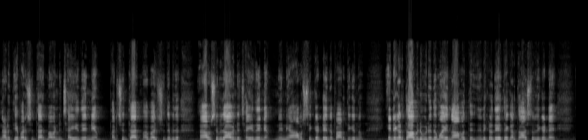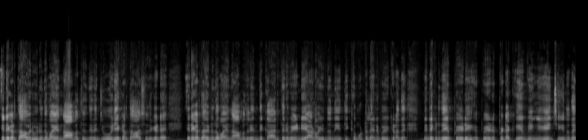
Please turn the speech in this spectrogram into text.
നടത്തിയ പരിശുദ്ധാത്മാവിന്റെ ചൈതന്യം പരിശുദ്ധാത്മാ പരിശുദ്ധ പിത ഔഷപിതാവിന്റെ ചൈതന്യം നിന്നെ ആവശ്യിക്കട്ടെ എന്ന് പ്രാർത്ഥിക്കുന്നു. എന്റെ കർത്താവിന്റെ ഉന്നതമായ നാമത്തിൽ നിന്റെ ഹൃദയത്തെ കർത്താവ് ആശ്രവദിക്കട്ടെ. എന്റെ കർത്താവിന് ഉന്നതമായ നാമത്തിൽ നിന്റെ ജോലിയെ കർത്താവ് ആശ്വസിക്കട്ടെ. എന്റെ കർത്താവ് ഉന്നതമായ നാമത്തിൽ എന്ത് കാര്യത്തിന് വേണ്ടിയാണോ ഇന്ന് നീ തിക്കുമുട്ടൽ അനുഭവിക്കണത്? നിന്റെ ഹൃദയം പേടി പേടി പിടക്കുകയും വിങ്ങുകയും ചെയ്യുന്നത്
